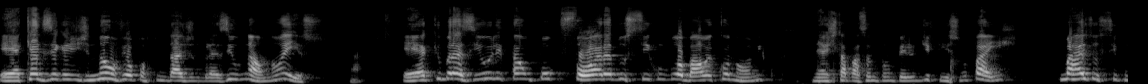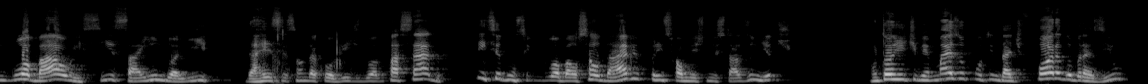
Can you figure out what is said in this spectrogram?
É, quer dizer que a gente não vê oportunidade do Brasil? Não, não é isso. Tá? É que o Brasil está um pouco fora do ciclo global econômico. Né? A gente está passando por um período difícil no país, mas o ciclo global em si, saindo ali da recessão da Covid do ano passado, tem sido um ciclo global saudável, principalmente nos Estados Unidos. Então a gente vê mais oportunidade fora do Brasil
